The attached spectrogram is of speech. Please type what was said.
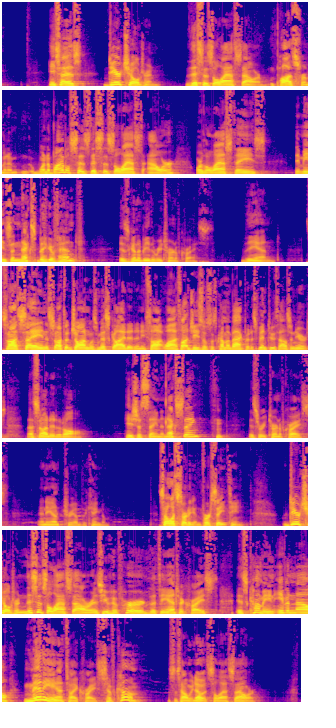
He says, Dear children, this is the last hour. Pause for a minute. When the Bible says this is the last hour or the last days, it means the next big event is going to be the return of Christ. The end. It's not saying, it's not that John was misguided and he thought, well, I thought Jesus was coming back, but it's been 2,000 years. That's not it at all. He's just saying the next thing is the return of Christ and the entry of the kingdom. So let's start again. Verse 18. Dear children, this is the last hour, as you have heard that the Antichrist is coming. Even now, many Antichrists have come. This is how we know it's the last hour.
